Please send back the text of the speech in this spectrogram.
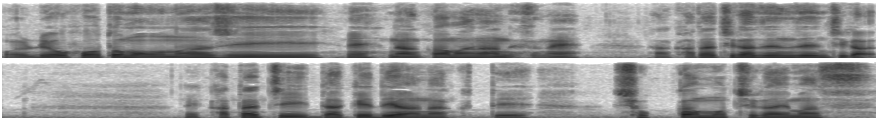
これ両方とも同じ、ね、仲間なんですね。形が全然違う。で形だけではなくて食感も違います、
